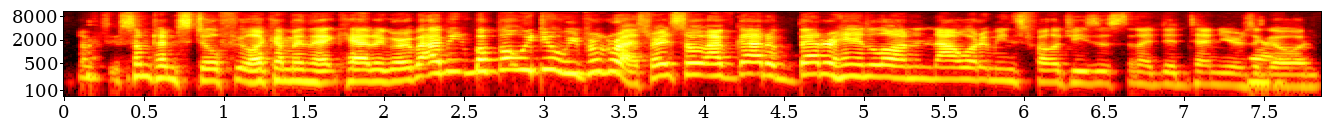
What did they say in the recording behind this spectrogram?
I sometimes still feel like i'm in that category but i mean but but we do we progress right? So i've got a better handle on now what it means to follow jesus than i did 10 years yeah. ago and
